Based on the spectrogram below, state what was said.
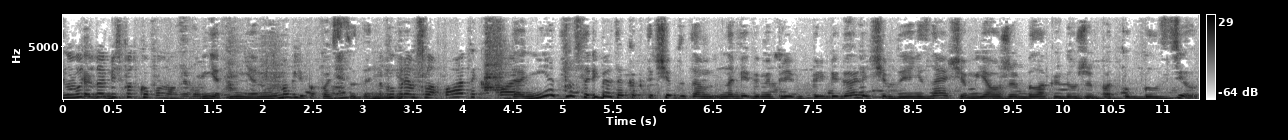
Ну вы туда бы- без подкопа могли бы. Нет, нет, мы не могли попасть туда. Так вы нет. прям с лопатой Да копали. нет, просто ребята как-то чем-то там набегами при- прибегали, чем-то, я не знаю чем. Я уже была, когда уже подкоп был сделан.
